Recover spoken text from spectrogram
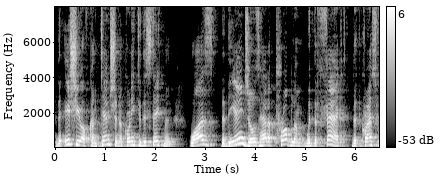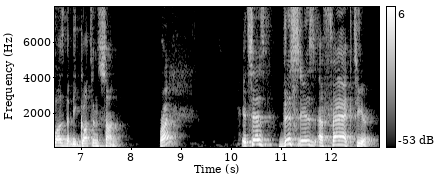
The issue of contention, according to this statement, was that the angels had a problem with the fact that Christ was the begotten Son. Right? It says this is a fact here.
